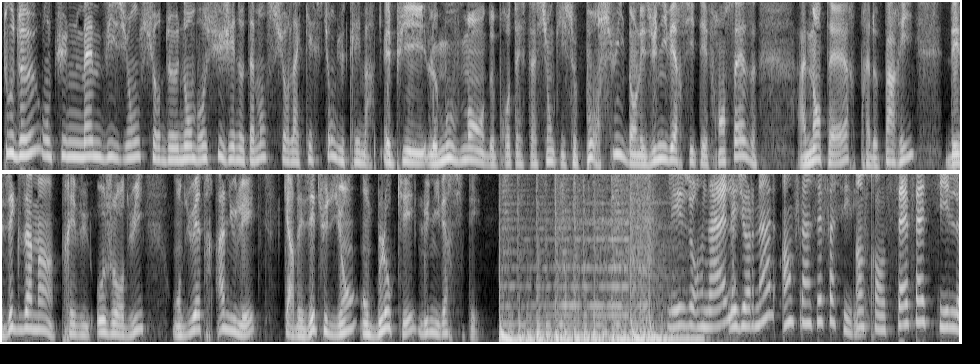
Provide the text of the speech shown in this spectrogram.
Tous deux ont une même vision sur de nombreux sujets, notamment sur la question du climat. Et puis le mouvement de protestation qui se poursuit dans les universités françaises. À Nanterre, près de Paris, des examens prévus aujourd'hui ont dû être annulés car des étudiants ont bloqué l'université. Les journaux. Les journaux en français facile. En français facile.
